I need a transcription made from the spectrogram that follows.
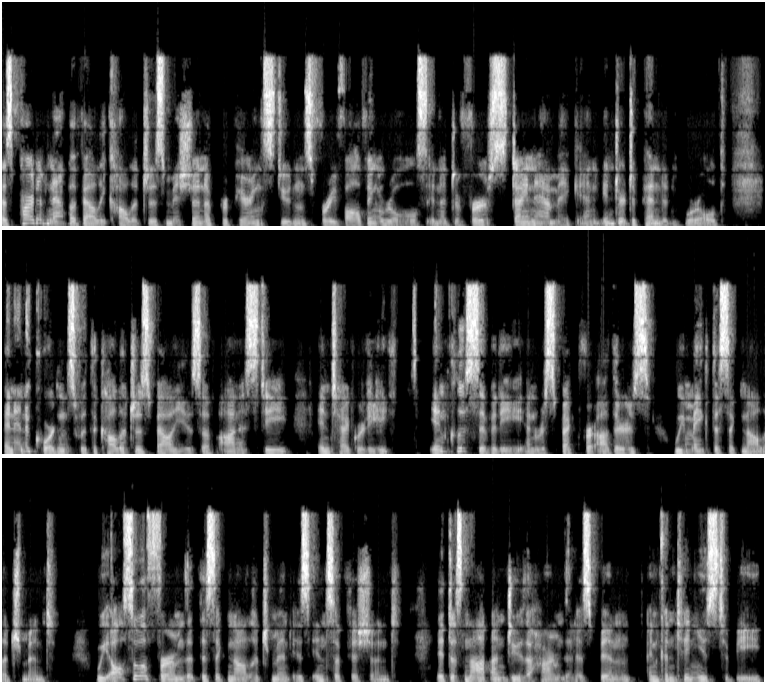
As part of Napa Valley College's mission of preparing students for evolving roles in a diverse, dynamic, and interdependent world, and in accordance with the college's values of honesty, integrity, inclusivity, and respect for others, we make this acknowledgement. We also affirm that this acknowledgement is insufficient. It does not undo the harm that has been and continues to be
